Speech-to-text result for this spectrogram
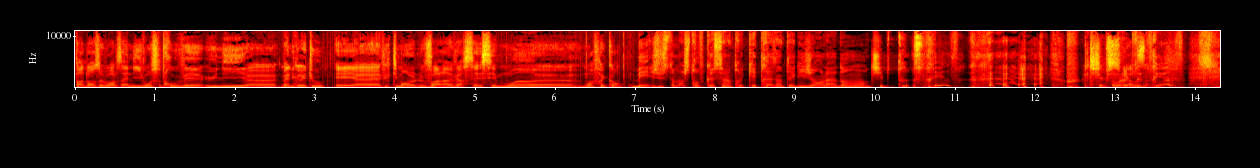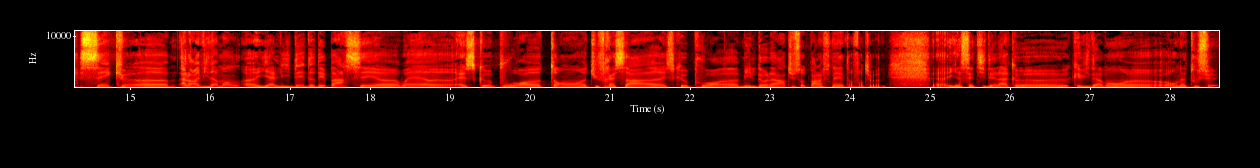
Enfin, dans The World's End, ils vont se trouver unis euh, malgré tout. Et euh, effectivement, le voir l'inverse, c'est- moins euh, moins fréquent. Mais justement, je trouve que c'est un truc qui est très intelligent là dans Tr- Thrills. Chip Ouais, Thrills. C'est que, euh, alors évidemment, euh, il y a l'idée de départ, c'est ouais, euh, est-ce que pour tant tu ferais ça? Est-ce que pour euh, 1000 dollars tu sautes par la fenêtre? Enfin, tu vois, il y a cette idée-là que qu'évidemment euh, on a tous eu.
